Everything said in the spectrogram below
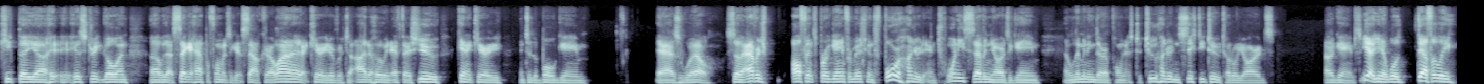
keep the uh, his streak going uh, with that second half performance against South Carolina that carried over to Idaho and FSU? Can it carry into the bowl game as well? So, average offense per game for Michigan's 427 yards a game and limiting their opponents to 262 total yards a game. So, yeah, you know, we'll definitely,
